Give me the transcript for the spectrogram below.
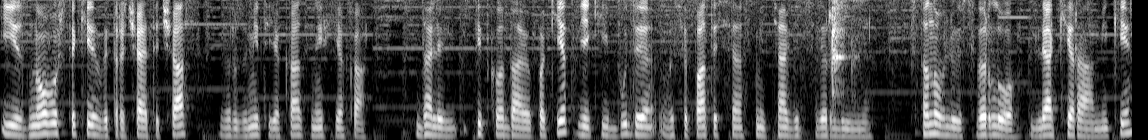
і знову ж таки витрачаєте час зрозуміти, яка з них яка. Далі підкладаю пакет, в який буде висипатися сміття від сверління. Встановлюю сверло для кераміки,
